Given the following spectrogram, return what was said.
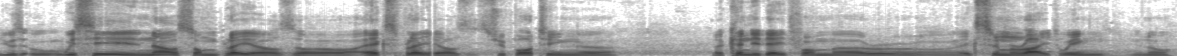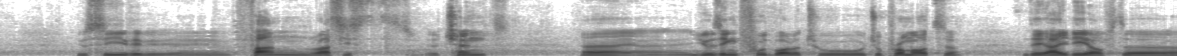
Use, we see now some players or ex-players supporting uh, a candidate from uh, extreme right wing, you know. You see uh, fun, racist chant uh, using football to, to promote uh, the idea of the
